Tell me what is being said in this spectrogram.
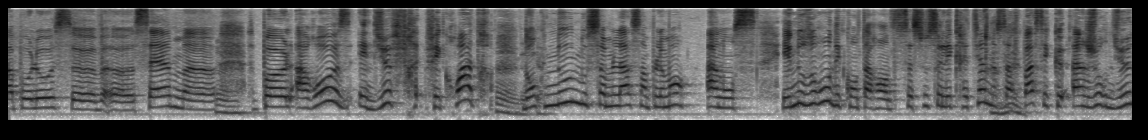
Apollos euh, sème, mm. Paul arrose, et Dieu fait croître. Donc nous, nous sommes là simplement annonce. Et nous aurons des comptes à rendre. Ce que les chrétiens ne savent pas, c'est qu'un jour, Dieu,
